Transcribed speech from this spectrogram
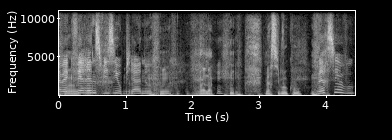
Avec Ferenc Visi au piano. voilà. Merci beaucoup. Merci à vous.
